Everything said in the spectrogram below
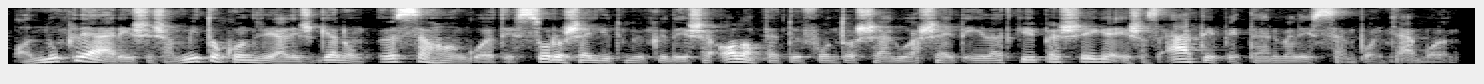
A nukleáris és a mitokondriális genom összehangolt és szoros együttműködése alapvető fontosságú a sejt életképessége és az ATP termelés szempontjából.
